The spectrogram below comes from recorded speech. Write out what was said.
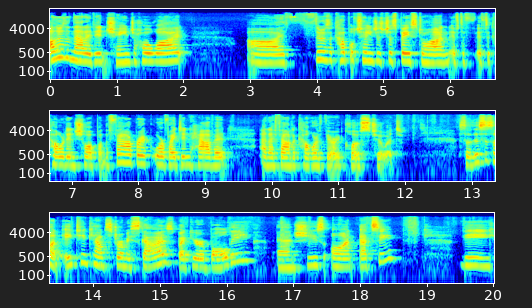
Other than that, I didn't change a whole lot. Uh, there's a couple changes just based on if the, if the color didn't show up on the fabric or if I didn't have it and I found a color very close to it. So this is on 18 Count Stormy Skies by Garibaldi, and she's on Etsy. The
